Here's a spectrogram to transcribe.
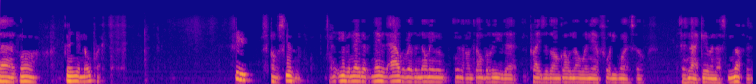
Sad, oh, get no price. See, oh, excuse me. Even Nadex Nadex algorithm don't even you know don't believe that prices are gonna go nowhere near 41, so it's not giving us nothing.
